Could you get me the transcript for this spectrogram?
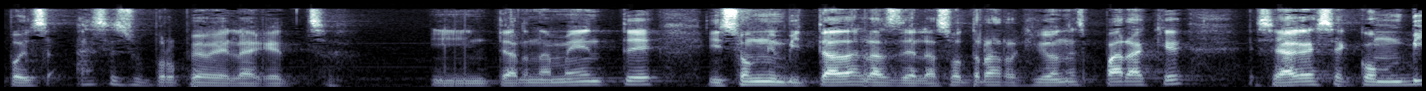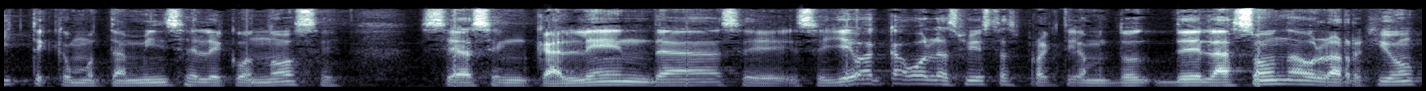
pues hace su propia Guelaguetza internamente y son invitadas las de las otras regiones para que se haga ese convite como también se le conoce se hacen calendas, se, se, lleva a cabo las fiestas prácticamente de la zona o la región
